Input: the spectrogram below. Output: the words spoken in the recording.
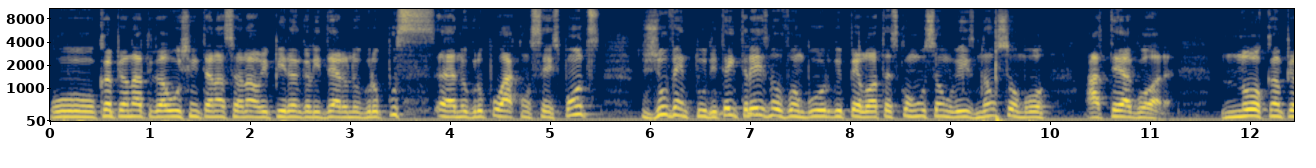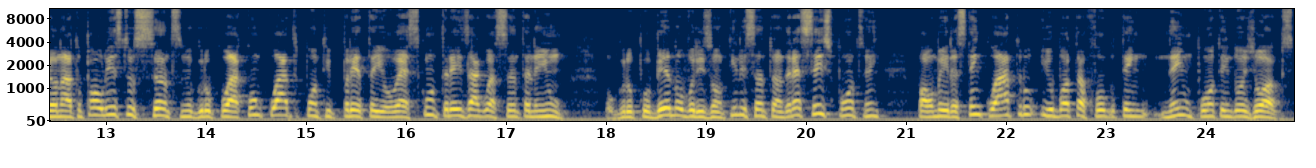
O Campeonato Gaúcho Internacional Ipiranga lidera no grupo, uh, no grupo A com seis pontos. Juventude tem três, Novo Hamburgo e Pelotas com um. São Luís não somou até agora. No Campeonato Paulista, o Santos no grupo A com 4, Ponte Preta e Oeste com 3, Água Santa nenhum. O grupo B, Novo Horizontino e Santo André, 6 pontos, hein? Palmeiras tem 4 e o Botafogo tem nenhum ponto em dois jogos.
